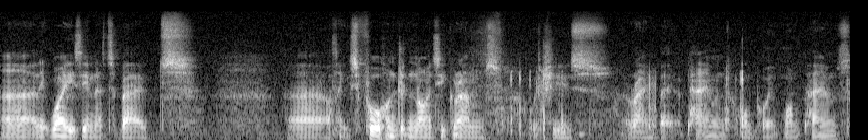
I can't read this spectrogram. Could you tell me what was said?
Uh, and it weighs in at about uh, I think it's 490 grams which is around about a pound 1.1 pounds.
